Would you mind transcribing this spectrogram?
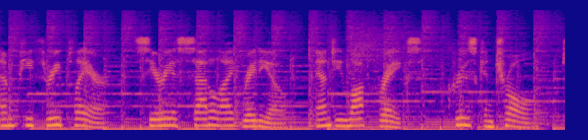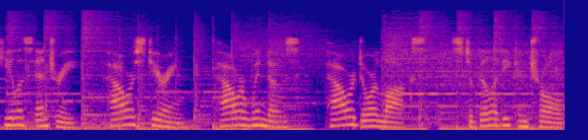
MP3 player, Sirius satellite radio, anti-lock brakes, cruise control, keyless entry, power steering, power windows, power door locks, stability control,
